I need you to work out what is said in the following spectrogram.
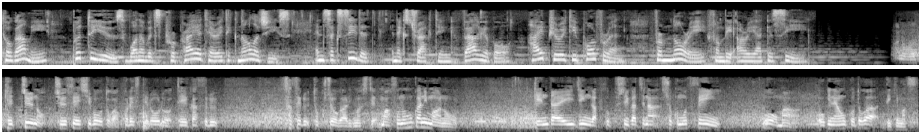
Togami put to use one of its proprietary technologies and succeeded in extracting valuable, high purity porphyrin from nori from the Ariake Sea. あの血中の中性脂肪とかコレステロールを低下するさせる特徴がありまして、まあ、その他にもあの現代人が不足しがちな食物繊維を、まあ、補うことができます。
